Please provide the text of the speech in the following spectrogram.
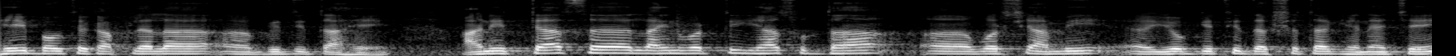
हे बहुतेक आपल्याला विदित आहे. आणि त्याच लाईनवरती ह्यासुद्धा वर्षी आम्ही योग्य ती दक्षता घेण्याचे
